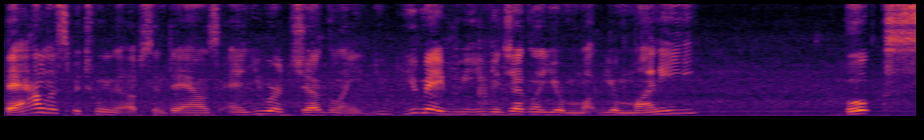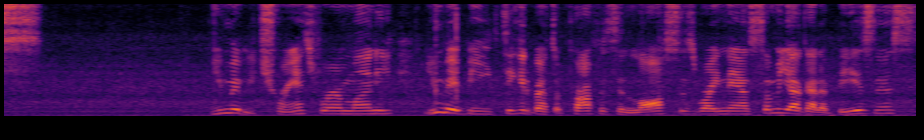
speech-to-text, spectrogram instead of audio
balance between the ups and downs, and you are juggling. You, you may be even juggling your, your money, books, you may be transferring money. You may be thinking about the profits and losses right now. Some of y'all got a business.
